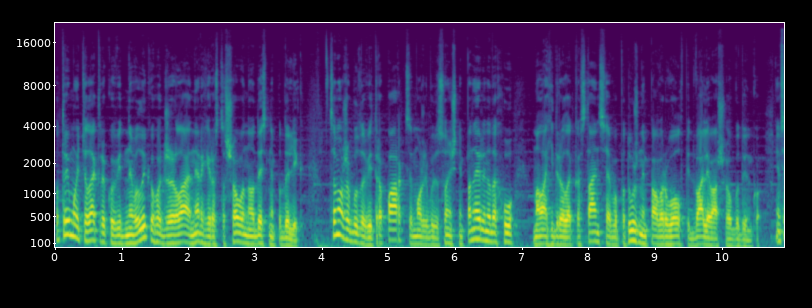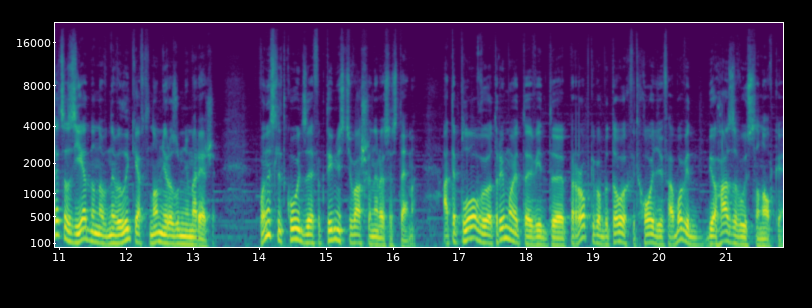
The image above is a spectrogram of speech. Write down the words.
отримують електрику від невеликого джерела енергії, розташованого десь неподалік. Це може бути вітропарк, це можуть бути сонячні панелі на даху, мала гідроелектростанція або потужний павервол в підвалі вашого будинку. І все це з'єднано в невеликі автономні розумні мережі. Вони слідкують за ефективністю вашої енергосистеми. А тепло ви отримуєте від е, переробки побутових відходів або від біогазової установки.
